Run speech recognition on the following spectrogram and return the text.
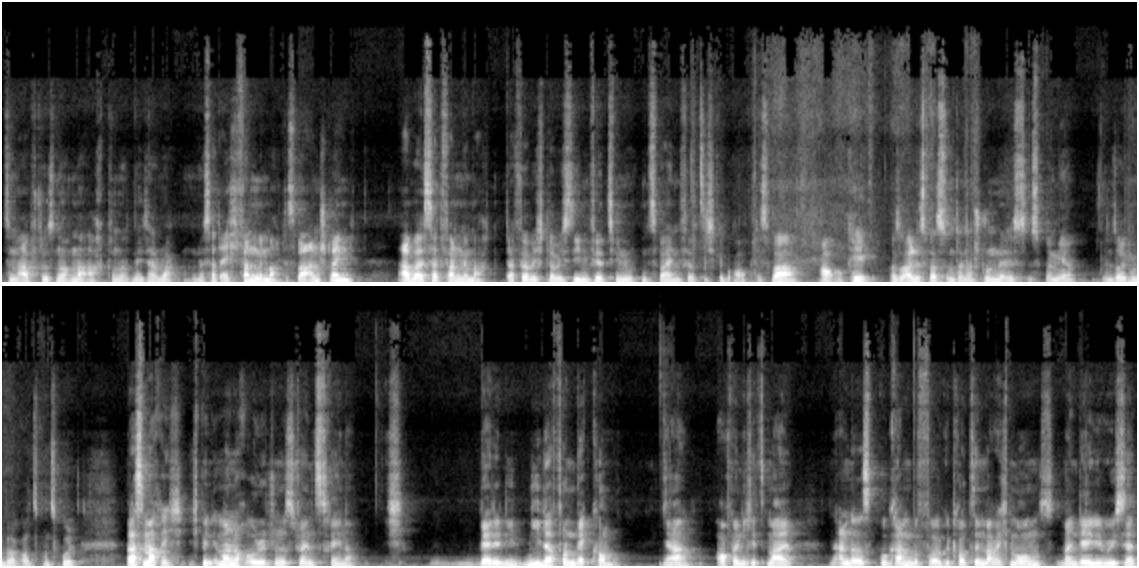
zum Abschluss nochmal 800 Meter Rucken. Das hat echt Fun gemacht. Es war anstrengend, aber es hat Fun gemacht. Dafür habe ich, glaube ich, 47 Minuten 42 gebraucht. Das war auch okay. Also alles, was unter einer Stunde ist, ist bei mir in solchen Workouts ganz cool. Was mache ich? Ich bin immer noch Original Strengths Trainer. Ich werde nie davon wegkommen. Ja, auch wenn ich jetzt mal ein anderes Programm befolge, trotzdem mache ich morgens mein Daily Reset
